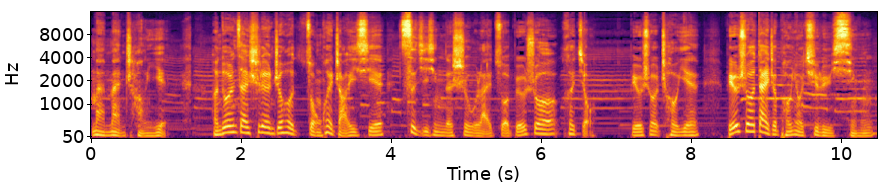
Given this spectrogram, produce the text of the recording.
漫漫长夜。很多人在失恋之后，总会找一些刺激性的事物来做，比如说喝酒，比如说抽烟，比如说带着朋友去旅行。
